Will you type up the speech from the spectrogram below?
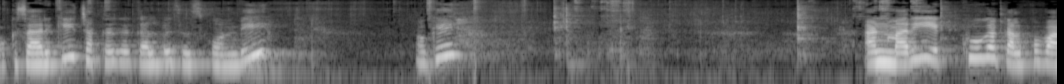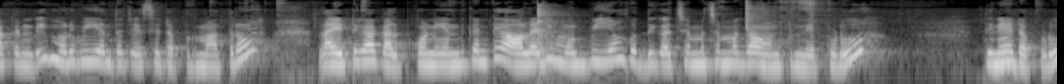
ఒకసారికి చక్కగా కలిపేసేసుకోండి. ఓకే? అండ్ మరీ ఎక్కువగా కలపవాకండి. ముడిబియ్యంతో చేసేటప్పుడు మాత్రం లైట్గా కలుపుకోండి. ఎందుకంటే ఆల్రెడీ ముడిబియ్యం కొద్దిగా చెమ్మచెమ్మగా ఉంటుంది ఎప్పుడు తినేటప్పుడు.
